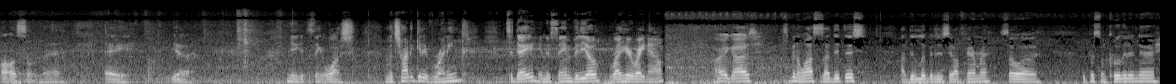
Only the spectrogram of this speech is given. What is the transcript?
awesome, man. Hey, yeah. Need to get this thing washed. I'm gonna try to get it running today in the same video right here, right now. All right, guys. It's been a while since I did this. I did a little bit of this shit off camera. So uh, we put some coolant in there.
